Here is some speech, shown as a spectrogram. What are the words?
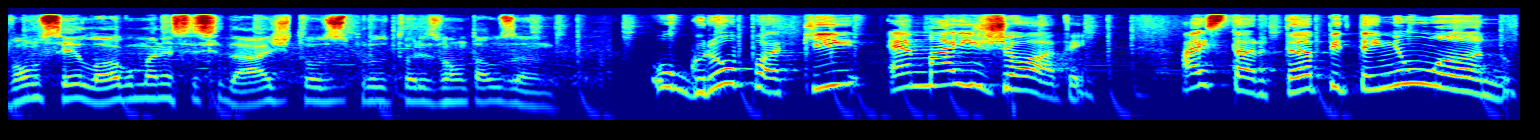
vão ser logo uma necessidade, todos os produtores vão estar usando. O grupo aqui é mais jovem. A startup tem um ano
